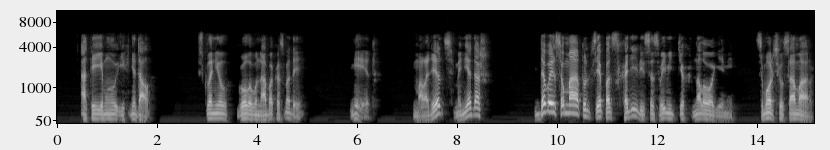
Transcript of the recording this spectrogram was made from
— А ты ему их не дал? — склонил голову на бок Асмодей. — Нет. — Молодец, мне дашь. — Да вы с ума тут все подсходили со своими технологиями, — сморщился Амар.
